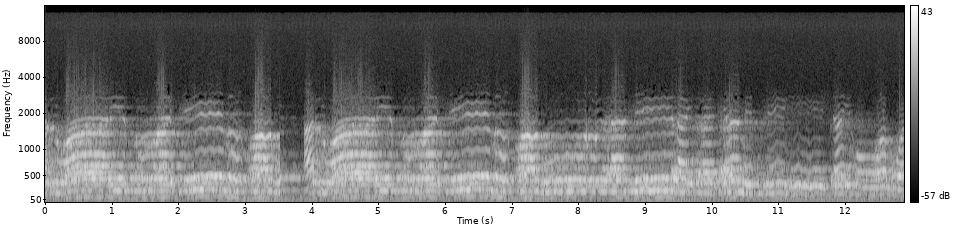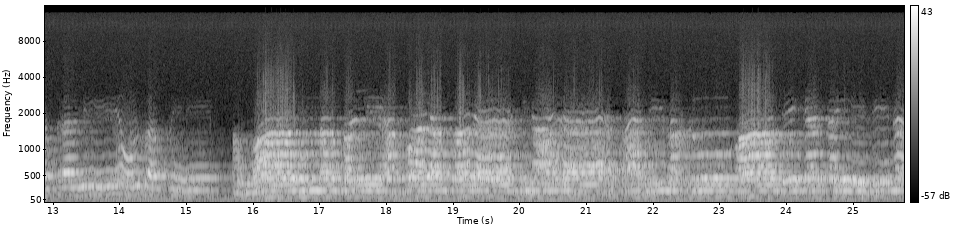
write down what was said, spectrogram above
الوارث الرشيد الصبور الوارث الرشيد الصبور الذي ليس كمثله شيء وهو السميع البصير. اللهم صل أفضل صلاة على أسعد مخلوقاتك سيدنا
